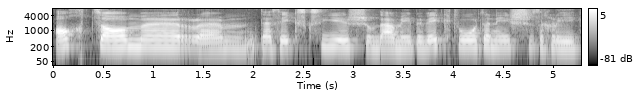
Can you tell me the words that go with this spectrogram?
achtsamer ähm, der Sex war und auch mehr bewegt worden ist, also ein bisschen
